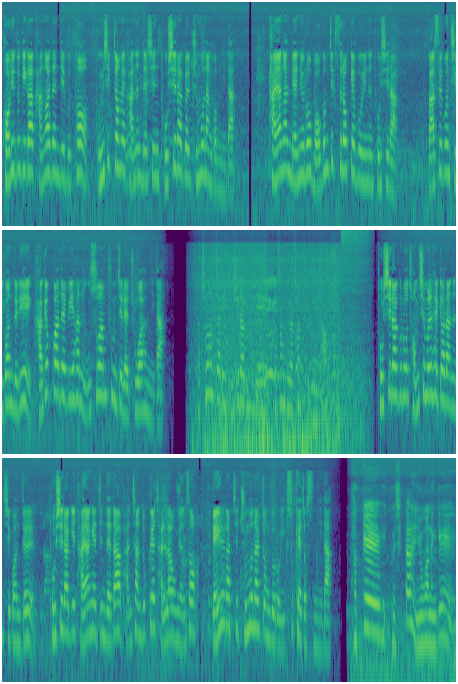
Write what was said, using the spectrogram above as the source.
거리두기가 강화된 뒤부터 음식점에 가는 대신 도시락을 주문한 겁니다. 다양한 메뉴로 먹음직스럽게 보이는 도시락. 맛을 본 직원들이 가격과 대비 한 우수한 품질에 좋아합니다. 4,000원짜리 도시락인데 가성비가 참 좋네요. 도시락으로 점심을 해결하는 직원들. 도시락이 다양해진 데다 반찬도 꽤 잘 나오면서 매일같이 주문할 정도로 익숙해졌습니다. 밖에 그 식당을 이용하는 게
